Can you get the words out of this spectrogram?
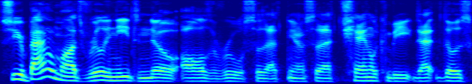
So your battle mods really need to know all the rules so that you know so that channel can be that those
